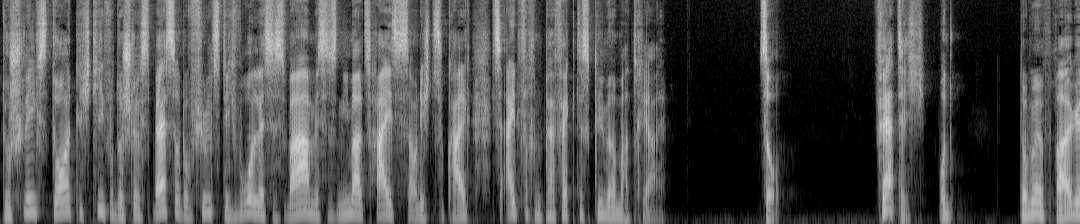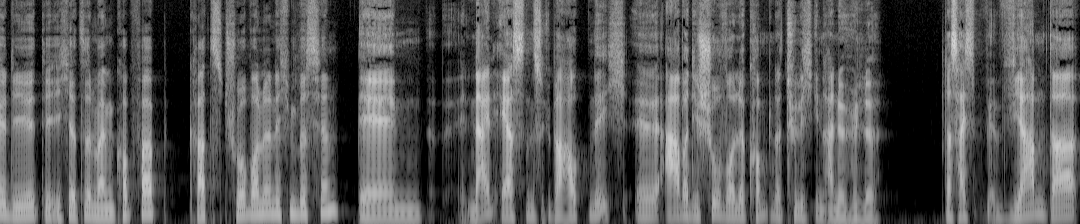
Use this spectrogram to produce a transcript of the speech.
Du schläfst deutlich tiefer, du schläfst besser, du fühlst dich wohl, es ist warm, es ist niemals heiß, es ist auch nicht zu kalt. Es ist einfach ein perfektes Klimamaterial. So. Fertig. Und Dumme Frage, die, die ich jetzt in meinem Kopf habe. Kratzt Schurwolle nicht ein bisschen? Ähm, nein, erstens überhaupt nicht. Äh, aber die Schurwolle kommt natürlich in eine Hülle. Das heißt, wir haben da.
